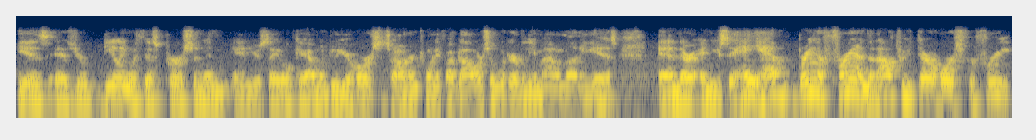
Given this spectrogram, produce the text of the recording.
is as you're dealing with this person and, and you say, okay, I'm gonna do your horse, it's $125 or whatever the amount of money is. And there, and you say, hey, have bring a friend and I'll treat their horse for free.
